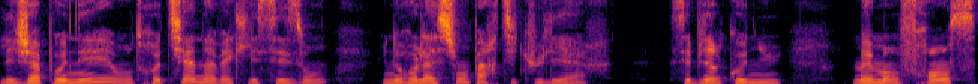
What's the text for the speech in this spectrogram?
Les Japonais entretiennent avec les saisons une relation particulière. C'est bien connu, même en France,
